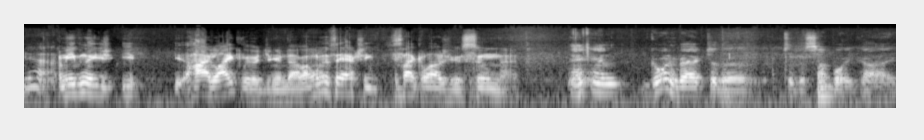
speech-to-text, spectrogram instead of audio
Yeah. I mean, even though you, you, you high likelihood you're going to die, but I wonder if they actually psychologically assume that. And, and going back to the to the subway guy,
